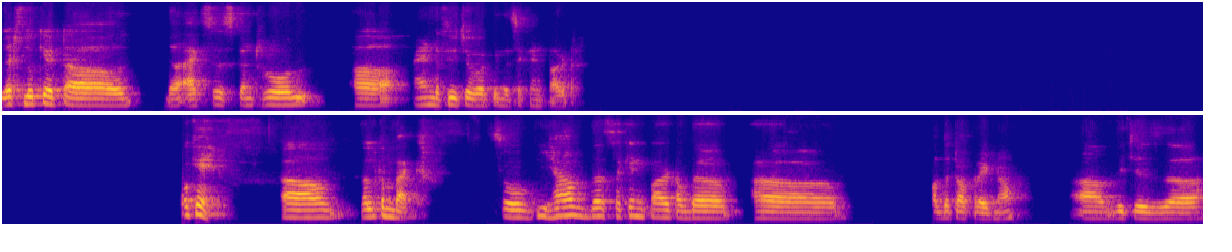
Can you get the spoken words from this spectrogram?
Let's look at uh, the access control uh, and the future work in the second part. Okay, uh, welcome back. So we have the second part of the uh, of the talk right now. Uh, which is uh,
